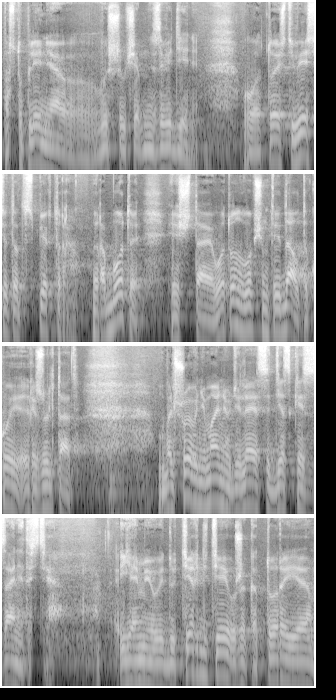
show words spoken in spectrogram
поступления в высшее учебное заведение. Вот. То есть весь этот спектр работы, я считаю, вот он, в общем-то, и дал такой результат. Большое внимание уделяется детской занятости. Я имею в виду тех детей уже, которые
